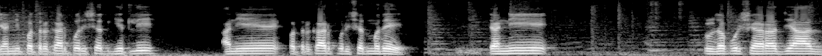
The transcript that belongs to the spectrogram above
यांनी पत्रकार परिषद घेतली आणि पत्रकार परिषदमध्ये त्यांनी तुळजापूर शहरात जे आज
